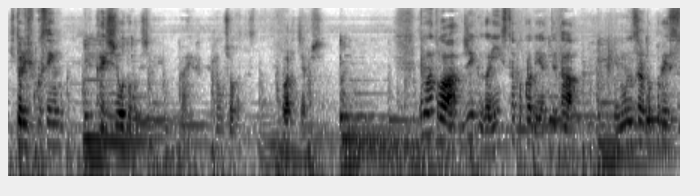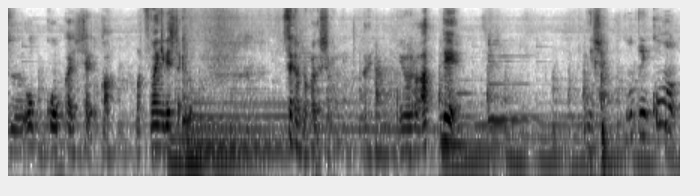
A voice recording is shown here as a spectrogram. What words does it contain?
一人伏線回収男でしたね。はい。面白かったですね。笑っちゃいました。でもあとは、ジェイクがインスタとかでやってた、ムーンサルトプレスを公開したりとか、まあ、つなぎでしたけど、セカンドとかでしたけどね。はい。いろいろあって、でし。本当にこ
